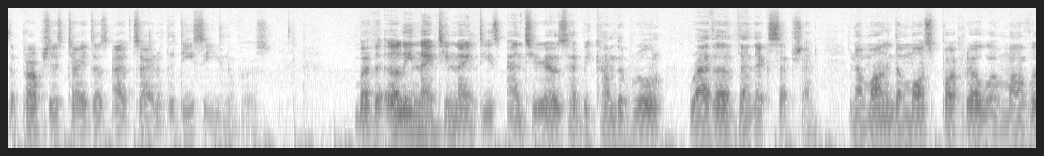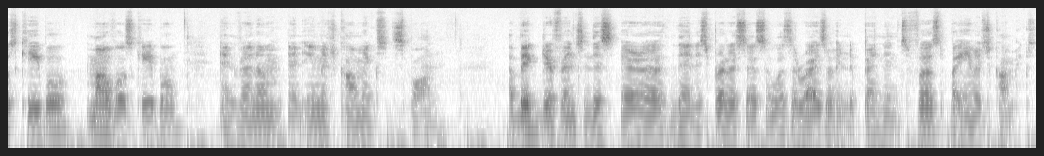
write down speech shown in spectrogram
that publishes titles outside of the DC universe. By the early 1990s, anti-heroes had become the rule rather than the exception, and among the most popular were Marvel's Cable, Marvel's Cable, and Venom and Image Comics Spawn. A big difference in this era than its predecessor was the rise of independence, first by Image Comics.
